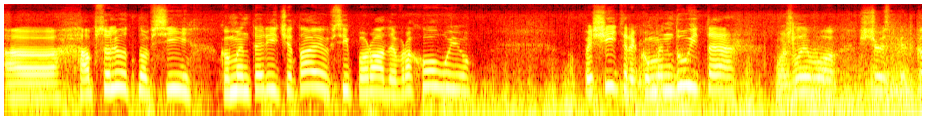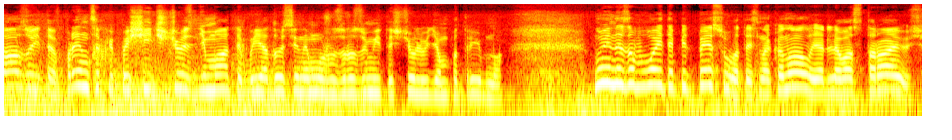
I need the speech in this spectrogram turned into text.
Е, Абсолютно всі коментарі читаю, всі поради враховую. Пишіть, рекомендуйте, можливо, щось підказуйте. В принципі, пишіть, що знімати, бо я досі не можу зрозуміти, що людям потрібно. Ну і не забувайте підписуватись на канал, я для вас стараюсь.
